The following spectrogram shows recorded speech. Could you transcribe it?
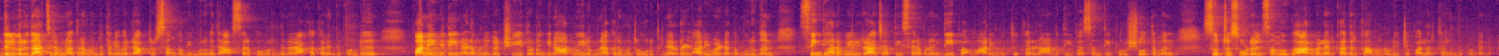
இதில் விருதாச்சலம் நகரமன்ற தலைவர் டாக்டர் சங்கவி முருகதாஸ் சிறப்பு விருந்தினராக கலந்து கொண்டு பனை விதை நடவு நிகழ்ச்சியை தொடங்கினார். மேலும் நகரமன்ற உறுப்பினர்கள் அறிவழக முருகன் சிங்காரவேல் ராஜா தி சரவணன் தீபா மாரிமுத்து கருணாநிதி வசந்தி புருஷோத்தமன் சுற்றுச்சூழல் சமூக ஆர்வலர் கதிர்காமன் உள்ளிட்ட பலர் கலந்து கொண்டனர்.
